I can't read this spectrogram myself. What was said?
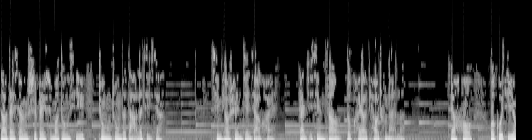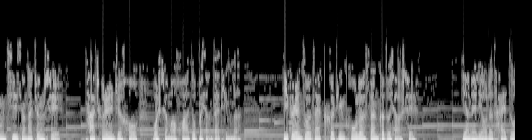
脑袋像是被什么东西重重的打了几下，心跳瞬间加快，感觉心脏都快要跳出来了。然后我鼓起勇气向他证实，他承认之后，我什么话都不想再听了。一个人坐在客厅哭了三个多小时，眼泪流了太多，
